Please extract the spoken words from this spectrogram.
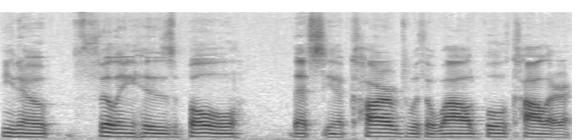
you know, filling his bowl that's you know carved with a wild bull collar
